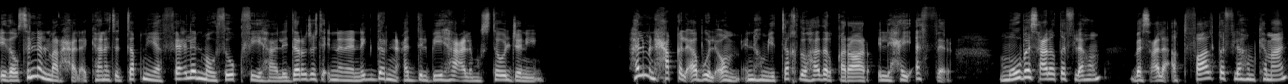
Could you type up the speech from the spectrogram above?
إذا وصلنا لمرحلة كانت التقنية فعلا موثوق فيها لدرجة إننا نقدر نعدل بيها على مستوى الجنين. هل من حق الأب والأم إنهم يتخذوا هذا القرار اللي حيأثر مو بس على طفلهم بس على أطفال طفلهم كمان؟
